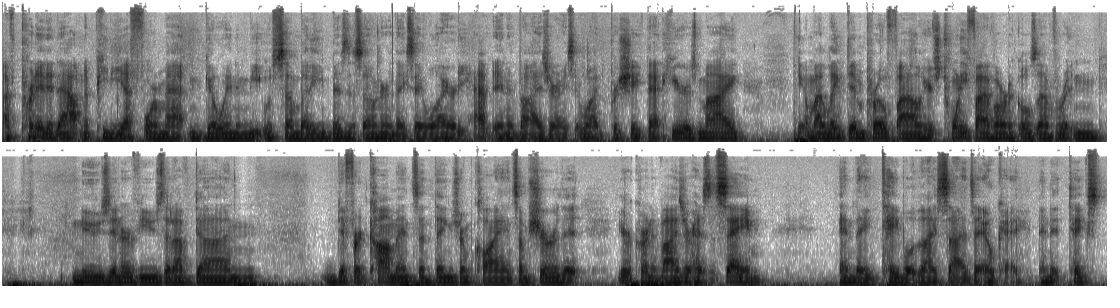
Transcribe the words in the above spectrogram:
I've printed it out in a PDF format and go in and meet with somebody, business owner, and they say, "Well, I already have an advisor." And I say, "Well, I appreciate that. Here's my, you know, my LinkedIn profile. Here's 25 articles I've written, news interviews that I've done, different comments and things from clients. I'm sure that your current advisor has the same." And they table it by side and say, "Okay," and it takes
